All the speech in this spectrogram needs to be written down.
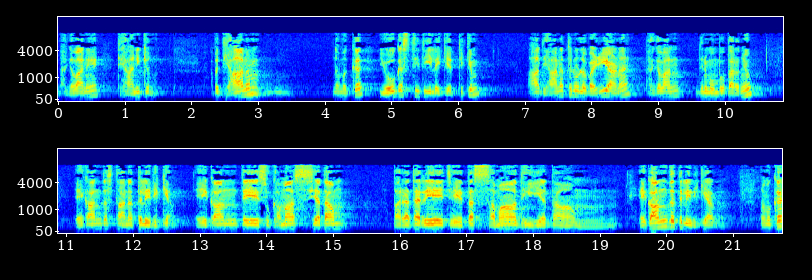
ഭഗവാനെ ധ്യാനിക്കുന്നു. അപ്പൊ ധ്യാനം നമുക്ക് യോഗസ്ഥിതിയിലേക്ക് എത്തിക്കും. ആ ധ്യാനത്തിനുള്ള വഴിയാണ് ഭഗവാൻ ഇതിനു മുമ്പ് പറഞ്ഞു. ഏകാന്തസ്ഥാനത്തിൽ ഇരിക്കാം ഏകാന്തേ സുഖമാസ്യതാം. പരതരേ ചേത സമാധീയതാം. ഏകാന്തത്തിൽ ഇരിക്കാം നമുക്ക്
